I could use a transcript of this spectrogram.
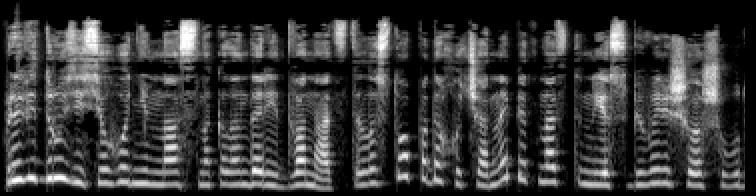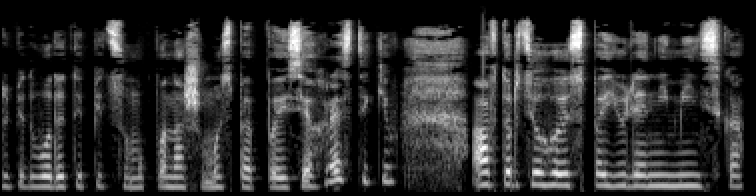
Привіт, друзі! Сьогодні в нас на календарі 12 листопада, хоча не 15, але я собі вирішила, що буду підводити підсумок по нашому СП Поесія Хрестиків, автор цього СП Юлія Німінська.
